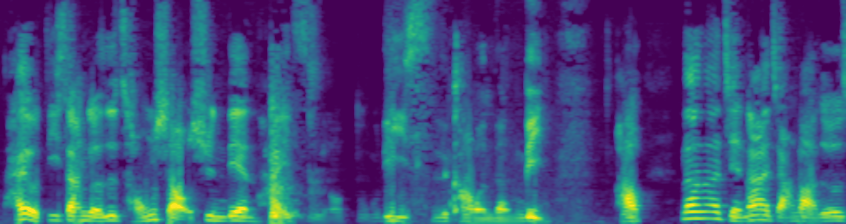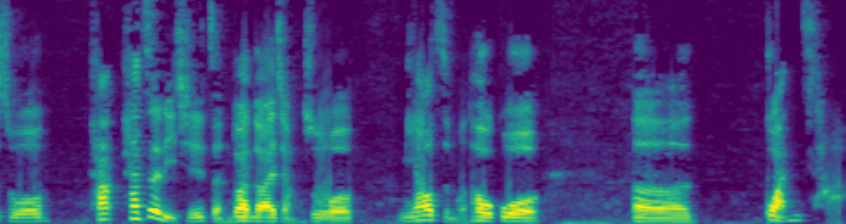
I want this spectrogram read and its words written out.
还有第三个是从小训练孩子有独立思考的能力。好，那那简单的讲法就是说，他他这里其实整段都在讲说，你要怎么透过呃观察，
